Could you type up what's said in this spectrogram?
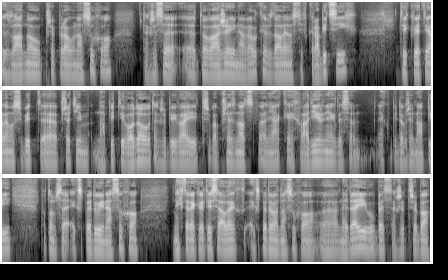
zvládnou přepravu na sucho, takže se eh, dovážejí na velké vzdálenosti v krabicích. Ty květy ale musí být předtím napity vodou, takže bývají třeba přes noc v nějaké chladírně, kde se jakoby dobře napí, potom se expedují na sucho. Některé květy se ale expedovat na sucho eh, nedají vůbec, takže třeba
